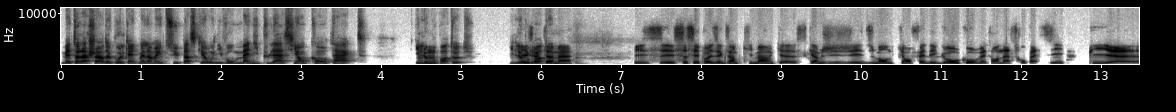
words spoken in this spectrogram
mais tu as la chair de poule quand il te met la main dessus parce qu'au niveau manipulation, contact, il ne l'a mm-hmm. pas tout. Il Exactement. Et ça, c'est pas les exemples qui manquent. C'est comme j'ai du monde qui ont fait des gros cours, mettons, en naturopathie, puis euh,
